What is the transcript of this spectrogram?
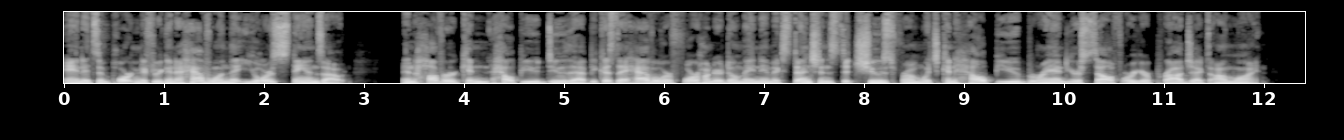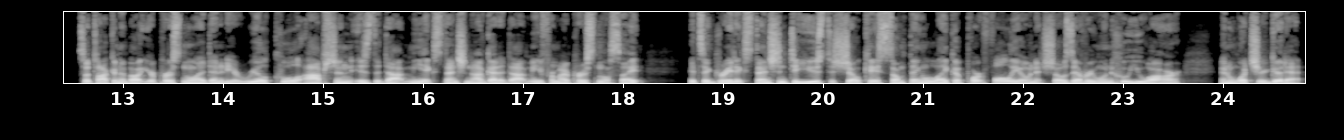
and it's important if you're going to have one that yours stands out. And Hover can help you do that because they have over 400 domain name extensions to choose from, which can help you brand yourself or your project online. So, talking about your personal identity, a real cool option is the .me extension. I've got a .me for my personal site. It's a great extension to use to showcase something like a portfolio, and it shows everyone who you are and what you're good at.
